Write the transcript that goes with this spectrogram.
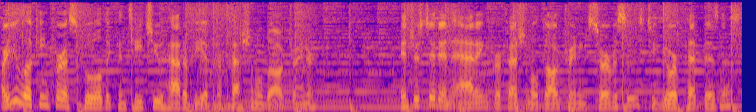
Are you looking for a school that can teach you how to be a professional dog trainer? Interested in adding professional dog training services to your pet business?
